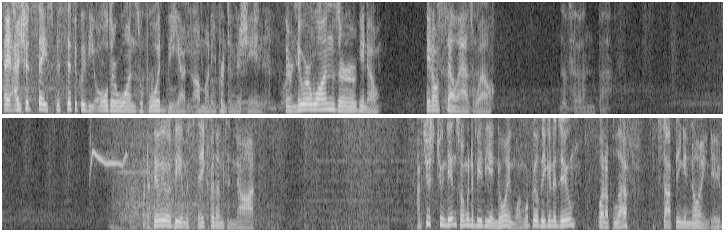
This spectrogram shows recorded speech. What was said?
I, I should say specifically the older ones would be a, a money printing machine. Their newer ones are, you know, they don't sell as well. The turn back. But I feel it would be a mistake for them to not. I've just tuned in, so I'm going to be the annoying one. What build are you going to do? What up, left? Stop being annoying, dude.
